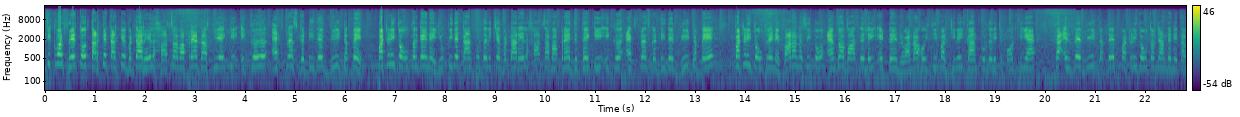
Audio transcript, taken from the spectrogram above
ਅੱਜ ਇੱਕ ਵਾਰ ਫੇਰ ਤੋਂ ਤੜਕੇ ਤੜਕੇ ਵੱਡਾ ਰੇਲ ਹਾਦਸਾ ਵਾਪਰਿਆ। ਦੱਸਦੀ ਹੈ ਕਿ ਇੱਕ ਐਕਸਪ੍ਰੈਸ ਗੱਡੀ ਦੇ 20 ਡੱਬੇ ਪਟੜੀ ਤੋਂ ਉਤਰ ਗਏ ਨੇ। ਯੂਪੀ ਦੇ ਕਾਨਪੁਰ ਦੇ ਵਿੱਚ ਇਹ ਵੱਡਾ ਰੇਲ ਹਾਦਸਾ ਵਾਪਰਿਆ, ਜਿੱਥੇ ਕਿ ਇੱਕ ਐਕਸਪ੍ਰੈਸ ਗੱਡੀ ਦੇ 20 ਡੱਬੇ ਪਟੜੀ ਤੋਂ ਉਤਰੇ ਨੇ। ਵਾਰਾਣਸੀ ਤੋਂ ਅਹਿਮਦਾਬਾਦ ਦੇ ਲਈ ਇਹ ਟ੍ਰੇਨ ਰਵਾਨਾ ਹੋਈ ਸੀ, ਪਰ ਜਿਵੇਂ ਹੀ ਕਾਨਪੁਰ ਦੇ ਵਿੱਚ ਪਹੁੰਚਦੀ ਹੈ, ਤਾਂ ਇਸ ਦੇ 20 ਡੱਬੇ ਪਟੜੀ ਤੋਂ ਉਤਰ ਜਾਂਦੇ ਨੇ। ਤਾਂ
